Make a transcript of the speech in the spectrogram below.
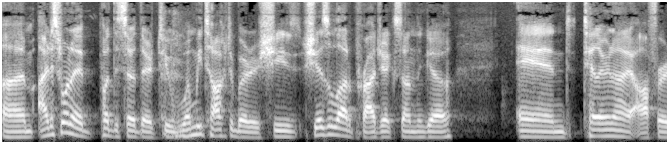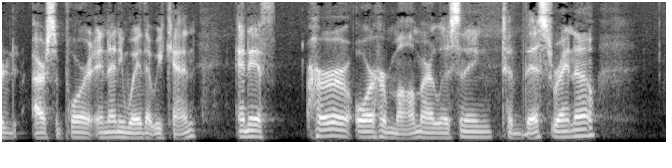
Um, I just want to put this out there too. When we talked about her, she's she has a lot of projects on the go, and Taylor and I offered our support in any way that we can. And if her or her mom are listening to this right now,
